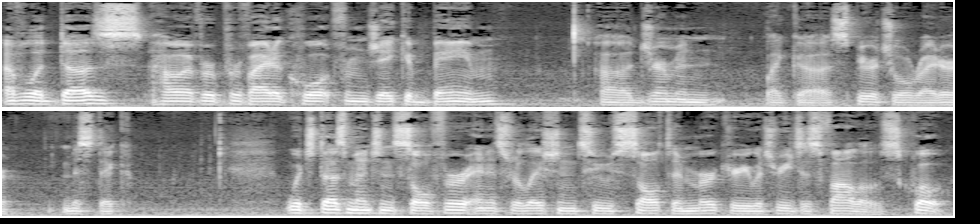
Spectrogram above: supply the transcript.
Evola does, however, provide a quote from Jacob Boehme, a German like uh, spiritual writer, mystic, which does mention sulfur and its relation to salt and mercury, which reads as follows: "Quote:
